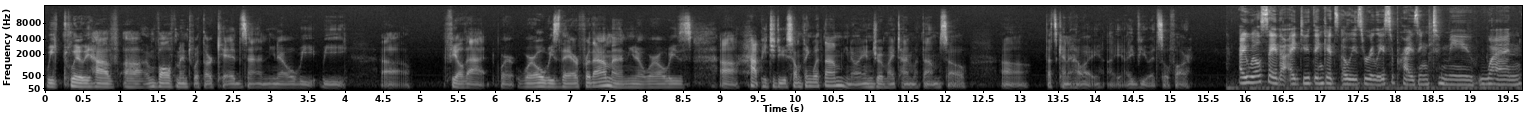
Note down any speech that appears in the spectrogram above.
we clearly have uh, involvement with our kids, and you know, we we uh, feel that we're we're always there for them, and you know, we're always uh, happy to do something with them. You know, I enjoy my time with them, so uh, that's kind of how I, I I view it so far. I will say that I do think it's always really surprising to me when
